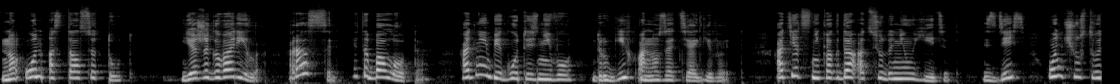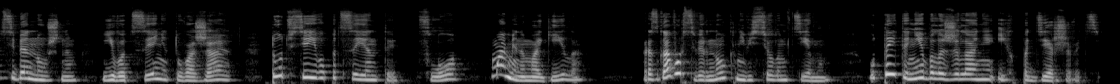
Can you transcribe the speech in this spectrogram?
Но он остался тут. Я же говорила, Рассель – это болото. Одни бегут из него, других оно затягивает. Отец никогда отсюда не уедет. Здесь он чувствует себя нужным, его ценят, уважают. Тут все его пациенты – Фло, мамина могила. Разговор свернул к невеселым темам – у Тейта не было желания их поддерживать.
